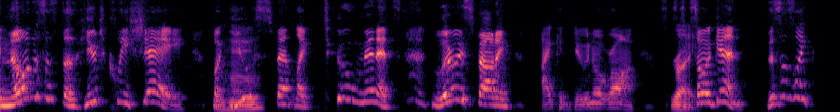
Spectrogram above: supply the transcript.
know this is the huge cliche, but you Mhm. spent like two minutes literally spouting, I could do no wrong. Right. So again, this is like,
